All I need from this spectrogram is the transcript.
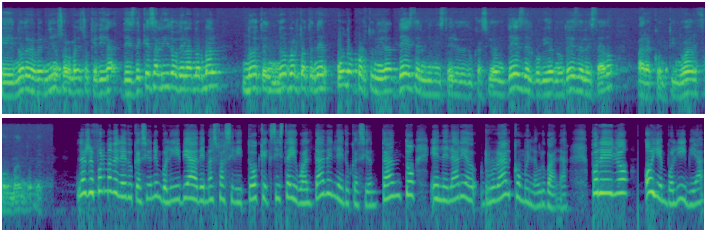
eh, no debe haber ni un solo maestro que diga, desde que he salido de la normal, no he, no he vuelto a tener una oportunidad desde el Ministerio de Educación, desde el gobierno, desde el Estado, para continuar formándome. La reforma de la educación en Bolivia además facilitó que exista igualdad en la educación, tanto en el área rural como en la urbana. Por ello, hoy en Bolivia,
